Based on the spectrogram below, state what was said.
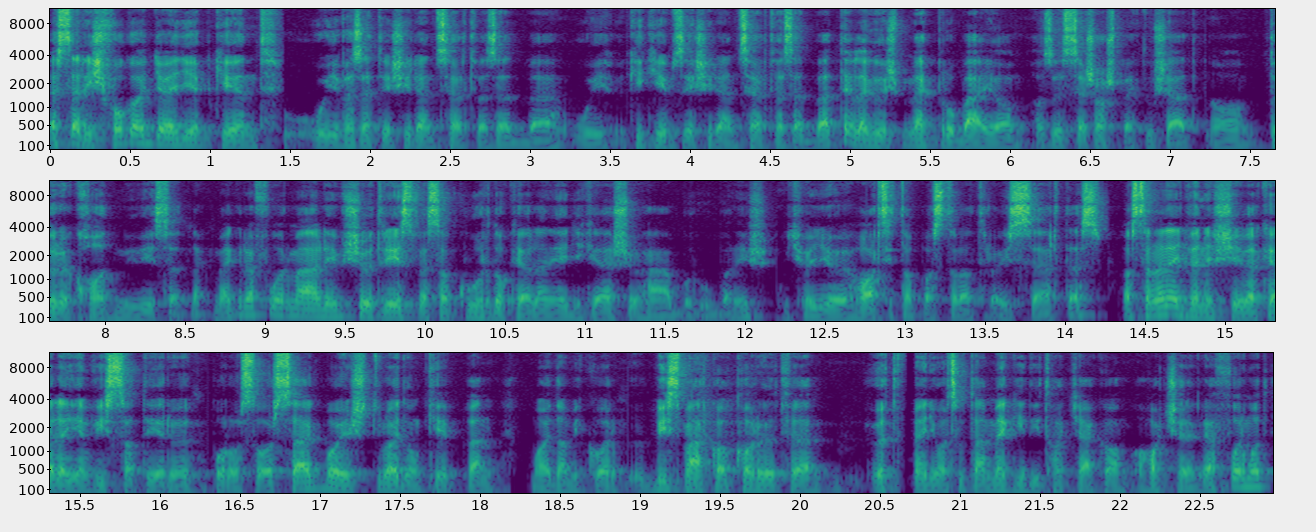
Ezt el is fogadja egyébként, új vezetési rendszert vezet be, új kiképzési rendszert vezet be. Tényleg ő is megpróbálja az összes aspektusát a török hadművészetnek megreformálni, sőt részt vesz a kurdok elleni egyik első háborúban is, úgyhogy harci tapasztalatra is szertesz. Aztán a 40-es évek elején visszatérő Poroszországba, és tulajdonképpen majd amikor Bismarckkal karöltve 58 után megindíthatják a, a hadsereg reformot,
